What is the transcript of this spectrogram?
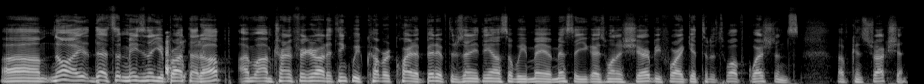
Um, no, I, that's amazing that you brought that up. I'm, I'm trying to figure out. I think we've covered quite a bit. If there's anything else that we may have missed that you guys want to share before I get to the twelve questions of construction.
